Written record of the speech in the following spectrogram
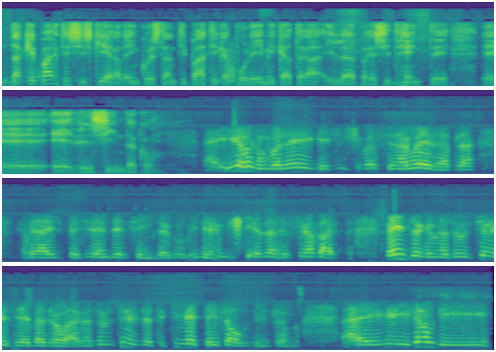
da che parte si schiera lei in questa antipatica polemica tra il presidente e, e il sindaco? Eh, io non vorrei che ci fosse una guerra tra, tra il presidente e il sindaco, quindi non mi schiero da nessuna parte. Penso che una soluzione si debba trovare, una soluzione chi mette i soldi, insomma. Eh, i, i soldi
